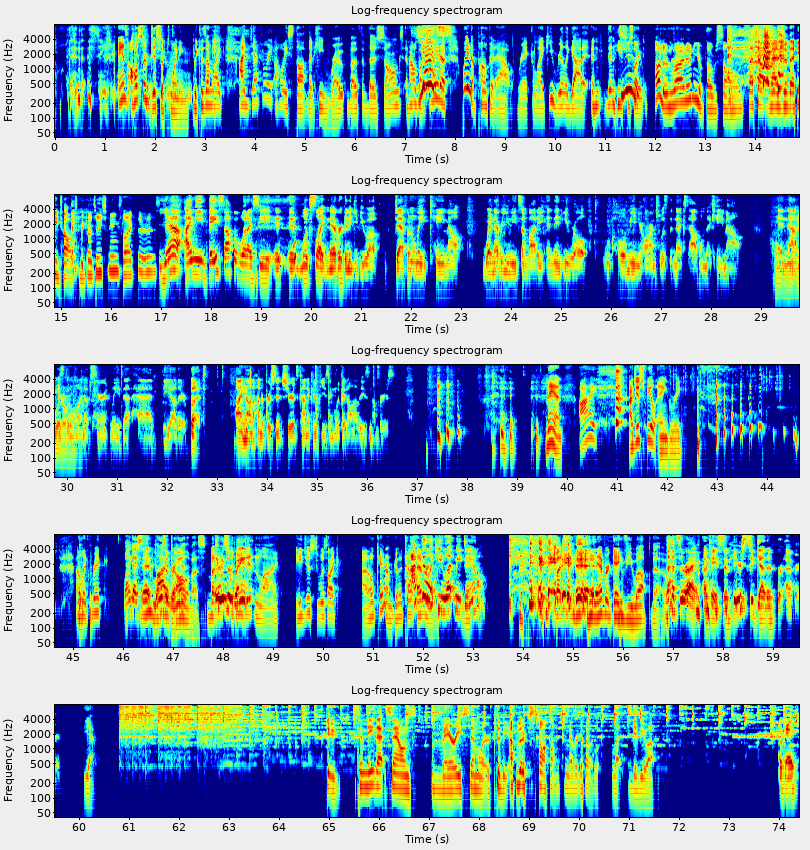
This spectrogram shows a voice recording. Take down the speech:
and also disappointing because I'm like, I definitely always thought that he wrote both of those songs, and I was like, way to way to pump it out, Rick. Like you really got it. And then he's just like, I didn't write any of those songs. That's how I imagine that he talks because he sings like this. Yeah, I mean, based off of what I see, it, it looks like Never Gonna Give You Up definitely came out whenever you need somebody. And then he wrote Hold Me in Your Arms was the next album that came out. And that was the one apparently that had the other. But I'm not 100% sure. It's kind of confusing. Look at all of these numbers. Man, I I just feel angry. I'm like Rick. like I said, you it was lied a to all of us, but It was a actually he didn't lie. He just was like, I don't care. I'm going to tell I feel like he let me down. but he, he never gave you up, though. That's right. Okay, so here's Together Forever. yeah, dude. To me, that sounds very similar to the other song. Never gonna l- let give you up. Okay.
